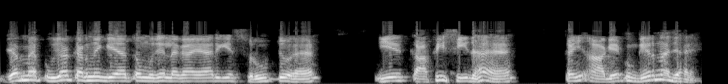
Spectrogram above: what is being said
जब मैं पूजा करने गया तो मुझे लगा, यार, ये स्वरूप जो है, ये काफ़ी सीधा है, कहीं आगे को गिर ना जाए।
